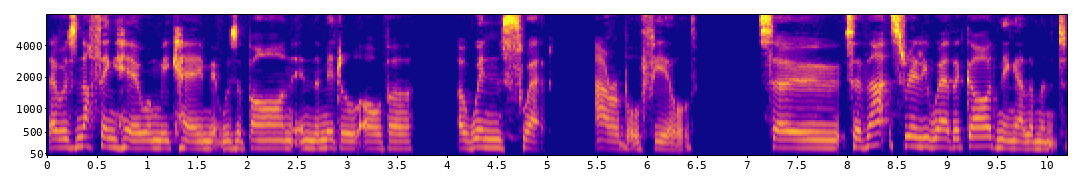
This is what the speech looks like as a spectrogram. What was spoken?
there was nothing here when we came. It was a barn in the middle of a a windswept arable field. So, so that's really where the gardening element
